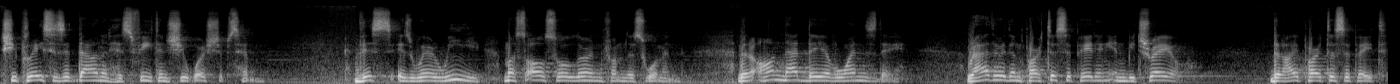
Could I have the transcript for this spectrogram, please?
She places it down at his feet and she worships him. This is where we must also learn from this woman that on that day of Wednesday, rather than participating in betrayal, that I participate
